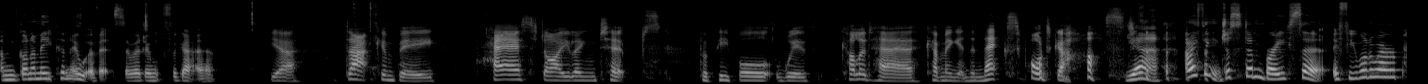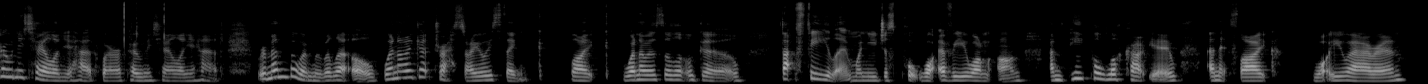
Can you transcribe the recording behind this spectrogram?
I'm gonna make a note of it so I don't forget it. Yeah, that can be hairstyling tips for people with coloured hair coming in the next podcast. Yeah, I think just embrace it. If you want to wear a ponytail on your head, wear a ponytail on your head. Remember when we were little? When I get dressed, I always think like when I was a little girl, that feeling when you just put whatever you want on, and people look at you, and it's like, "What are you wearing?"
